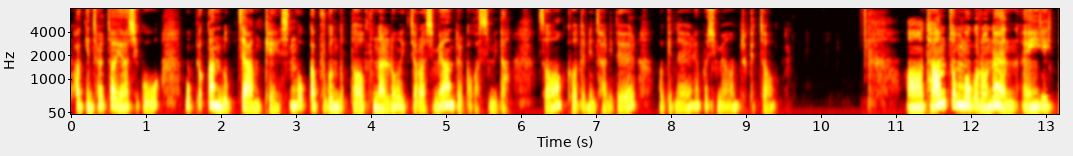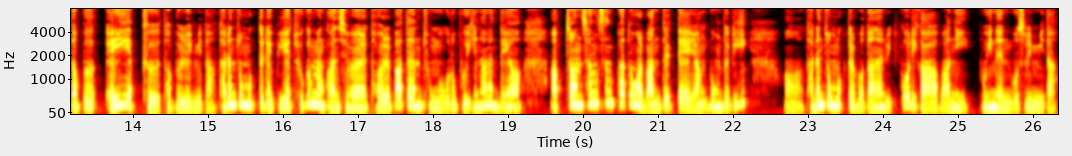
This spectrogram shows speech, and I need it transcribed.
확인 철저히 하시고 목표가는 높지 않게 신고가 부근부터 분할로 익절하시면 될 것 같습니다. 그래서 그어드린 자리들 확인을 해보시면 좋겠죠. 어, 다음 종목으로는 AFW입니다. 다른 종목들에 비해 조금은 관심을 덜 받은 종목으로 보이긴 하는데요. 앞전 상승 파동을 만들 때 양봉들이 어, 다른 종목들보다는 윗꼬리가 많이 보이는 모습입니다.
